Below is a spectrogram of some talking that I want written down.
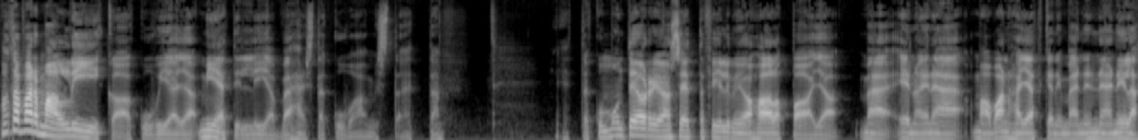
Mä otan varmaan liikaa kuvia ja mietin liian vähäistä kuvaamista, että, että kun mun teoria on se, että filmi on halpaa ja mä en ole enää, mä oon vanha jätkä, niin mä en enää elä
